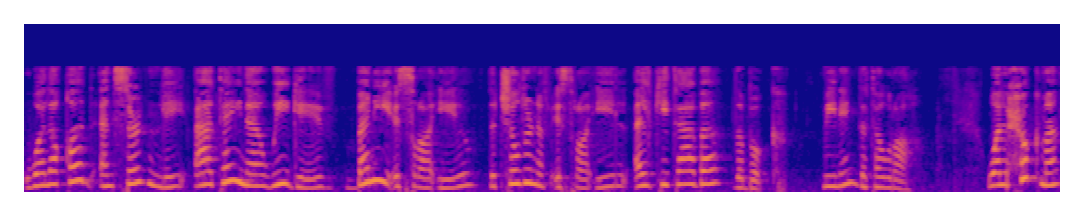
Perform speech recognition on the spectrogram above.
وَلَقَدْ and certainly آتَيْنا we gave Bani Israel, the children of Israel, al-kitaba, the book, meaning the Torah. وَالْحُكْمَ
